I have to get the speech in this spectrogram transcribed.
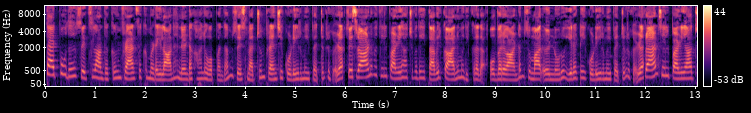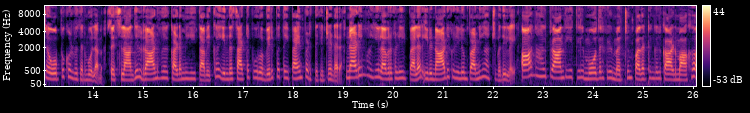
தற்போது சுவிட்சர்லாந்துக்கும் பிரான்சுக்கும் இடையிலான நீண்டகால ஒப்பந்தம் சுவிஸ் மற்றும் பிரெஞ்சு குடியுரிமை பெற்றவர்கள் சுவிஸ் ராணுவத்தில் பணியாற்றுவதை தவிர்க்க அனுமதிக்கிறது. ஒவ்வொரு ஆண்டும் சுமார் எண்ணூறு இரட்டை குடியுரிமை பெற்றவர்கள் பிரான்சில் பணியாற்ற ஒப்புக்கொள்வதன் மூலம் சுவிட்சர்லாந்தில் ராணுவ கடமையை தவிர்க்க இந்த சட்டப்பூர்வ விருப்பத்தை பயன்படுத்துகின்றனர். நடைமுறையில் அவர்களில் பலர் இரு நாடுகளிலும் பணியாற்றுவதில்லை. ஆனால் பிராந்தியத்தில் மோதல்கள் மற்றும் பதட்டங்கள் காரணமாக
